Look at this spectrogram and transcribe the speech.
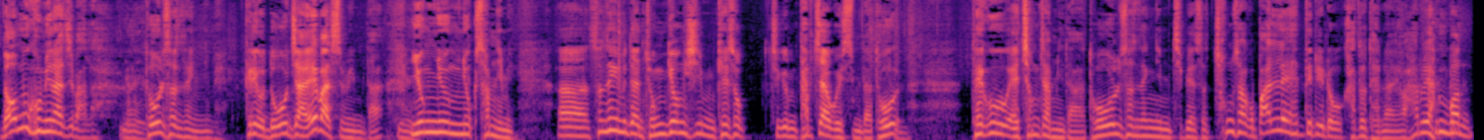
너무 고민하지 마라. 네. 도울 선생님의 그리고 노자의 말씀입니다. 네. 6663님이 어, 선생님에 대한 존경심 계속 지금 답지하고 있습니다. 도, 음. 대구 애청자입니다. 도울 선생님 집에서 청소하고 빨래 해드리러 가도 되나요? 하루에 한 번,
